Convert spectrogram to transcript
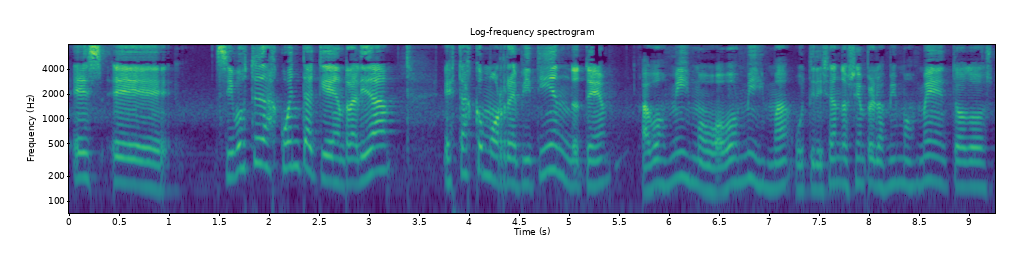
es, eh, si vos te das cuenta que en realidad estás como repitiéndote a vos mismo o a vos misma, utilizando siempre los mismos métodos,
